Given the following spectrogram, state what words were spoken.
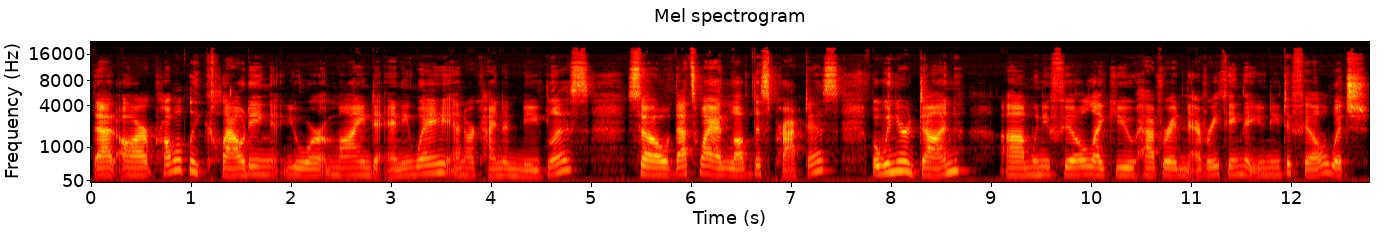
that are probably clouding your mind anyway and are kind of needless. So that's why I love this practice. But when you're done, um, when you feel like you have written everything that you need to fill, which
